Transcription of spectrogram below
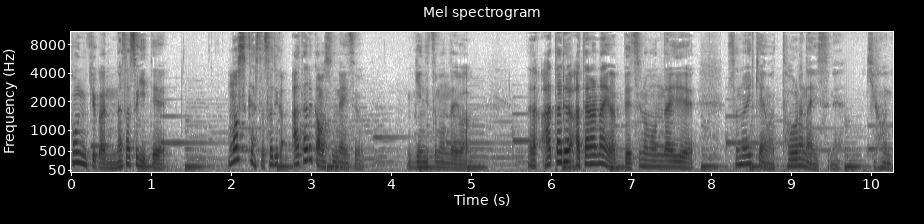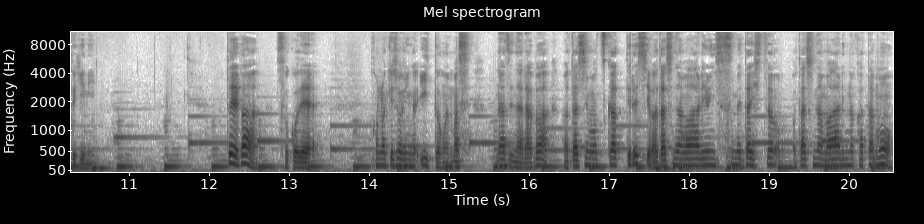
根拠がなさすぎてもしかしたらそれが当たるかもしれないんですよ現実問題は当たる当たらないは別の問題でその意見は通らないですね基本的に例えばそこでこの化粧品がいいと思います。なぜならば私も使ってるし私の周りに勧めた人私の周りの方も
